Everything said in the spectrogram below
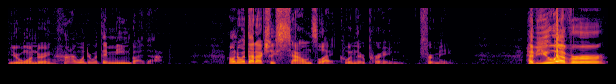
you're wondering, huh, I wonder what they mean by that. I wonder what that actually sounds like when they're praying for me. Have you ever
